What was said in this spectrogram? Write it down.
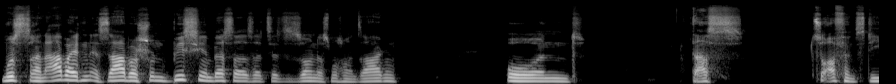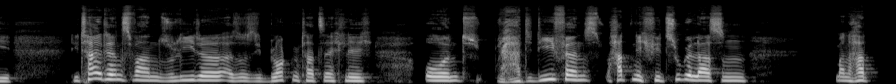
muss dran arbeiten. Es sah aber schon ein bisschen besser aus als letzte Saison, das muss man sagen. Und das zur Offense. Die, die Titans waren solide, also sie blocken tatsächlich. Und ja, die Defense hat nicht viel zugelassen. Man hat,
